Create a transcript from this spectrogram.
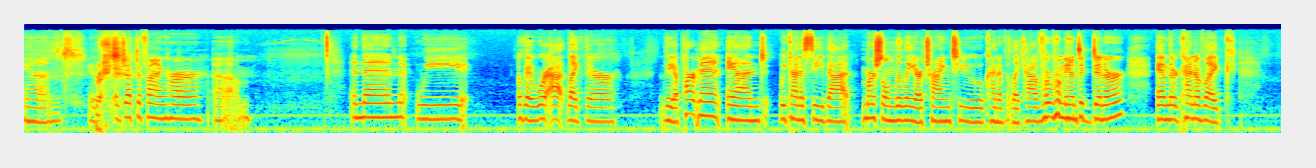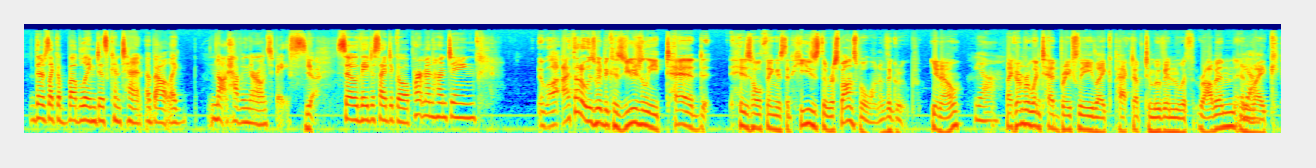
and is Right. objectifying her. Um, and then we, okay, we're at like their the apartment, and we kind of see that Marshall and Lily are trying to kind of like have a romantic dinner, and they're kind of like there's like a bubbling discontent about like not having their own space. Yeah. So they decide to go apartment hunting. I thought it was weird because usually Ted, his whole thing is that he's the responsible one of the group, you know? Yeah. Like, remember when Ted briefly, like, packed up to move in with Robin and, Yeah. like,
